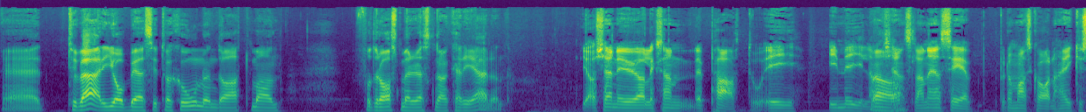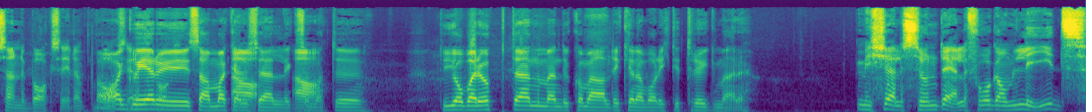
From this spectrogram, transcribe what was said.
eh, tyvärr jobbiga situationen då att man får dras med resten av karriären. Jag känner ju Alexander Pato i, i Milan-känslan ja. när jag ser på de här skadorna. Han gick ju sönder baksida på Ja, Aguero är ju i samma karusell ja, liksom. Ja. Att du, du jobbar upp den men du kommer aldrig kunna vara riktigt trygg med det. Michel Sundell frågar om Leeds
